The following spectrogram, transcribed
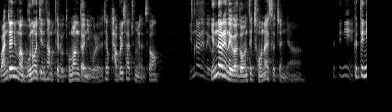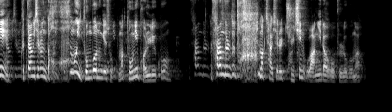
완전히 막 무너진 상태로 도망 다니고 그래서 제가 밥을 사주면서 옛날에 내가 너한테 전화했었잖냐. 그랬더니 그 당시는 너무 이 돈 버는 게 좋고 막 돈이 벌리고 사람들도 다 막 자신을 주신 왕이라고 부르고 막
